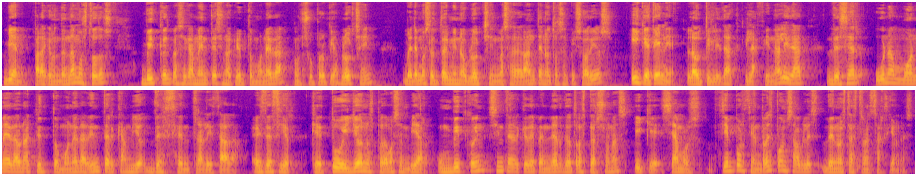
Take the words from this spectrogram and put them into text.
Bien, para que lo entendamos todos, Bitcoin básicamente es una criptomoneda con su propia blockchain veremos el término blockchain más adelante en otros episodios, y que tiene la utilidad y la finalidad de ser una moneda, una criptomoneda de intercambio descentralizada. Es decir, que tú y yo nos podamos enviar un Bitcoin sin tener que depender de otras personas y que seamos 100% responsables de nuestras transacciones.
